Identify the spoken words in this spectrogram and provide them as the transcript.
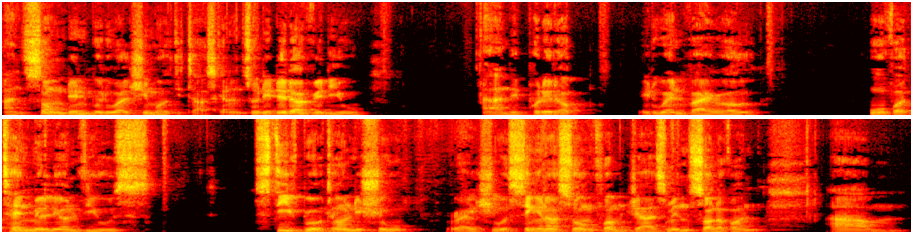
and sounding good while she multitasking. And so they did a video and they put it up. It went viral, over 10 million views. Steve brought her on the show, right? She was singing a song from Jazmine Sullivan. Um,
